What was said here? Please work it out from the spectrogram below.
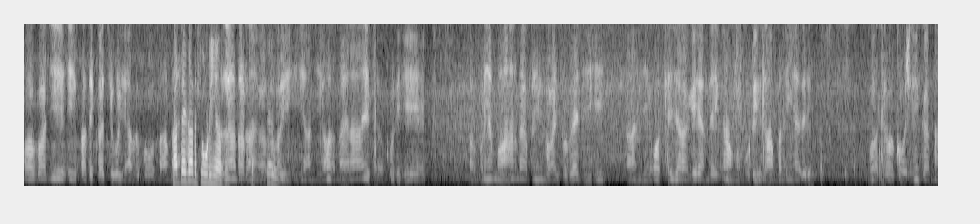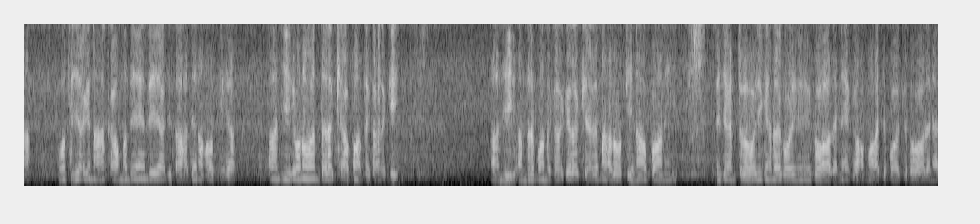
ਬਾਬਾ ਜੀ ਇਹ ਫਤਿਹਗੜ੍ਹ ਚੂੜੀਆਂ ਤੋਂ ਬੋਲਦਾ। ਮੈਂ ਫਤਿਹਗੜ੍ਹ ਚੂੜੀਆਂ ਤੋਂ ਹੋਈ ਸੀ ਹਾਂਜੀ ਹੁਣ ਮੈਂ ਨਾ ਇੱਥੇ ਕੁੜੀ ਆਪਣੀਆਂ ਮਾਂ ਮੈਂ ਆਪਣੀ ਵਾਈਫ ਭੇਜੀ ਸੀ। ਹਾਂਜੀ ਉੱਥੇ ਜਾ ਕੇ ਆਂਦੇ ਕੰਮ ਪੂਰੀ ਸਾਂਭਣੀ ਹੈ ਤੇ ਬਸ ਹੋਰ ਕੁਛ ਨਹੀਂ ਕਰਨਾ। ਉੱਥੇ ਜਾ ਕੇ ਨਾ ਕੰਮ ਦੇ ਆਂਦੇ ਅੱਜ 10 ਦਿਨ ਹੋ ਗਏ ਆ। ਹਾਂਜੀ ਉਹਨੂੰ ਅੰਦਰ ਰੱਖਿਆ ਬੰਦ ਕਰਕੇ। ਹਾਂਜੀ ਅੰਦਰ ਬੰਦ ਕਰਕੇ ਰੱਖਿਆ ਤੇ ਨਾ ਰੋਟੀ ਨਾ ਪਾਣੀ। ਏਜੰਟ ਰੋਜ਼ ਕਹਿੰਦਾ ਕੋਈ ਨਹੀਂ ਦਵਾ ਦਿੰਨੇ ਕੰਮ ਅੱਜ ਭਾ ਕੇ ਦਵਾ ਦਿੰਨੇ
